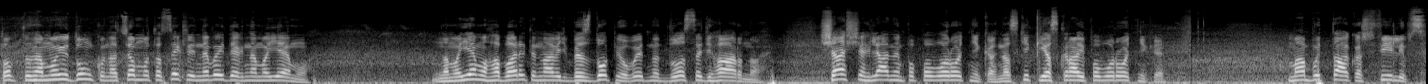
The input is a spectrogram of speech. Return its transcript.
Тобто, на мою думку, на цьому мотоциклі не вийде як на моєму. На моєму габарити навіть без допів видно досить гарно. Щас ще глянемо по поворотниках, наскільки яскраві поворотники. Мабуть, також Philips.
